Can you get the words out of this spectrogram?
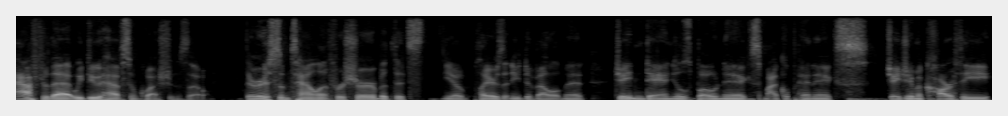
after that, we do have some questions though. There is some talent for sure, but it's you know players that need development. Jayden Daniels, Bo Nix, Michael Penix, JJ McCarthy,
